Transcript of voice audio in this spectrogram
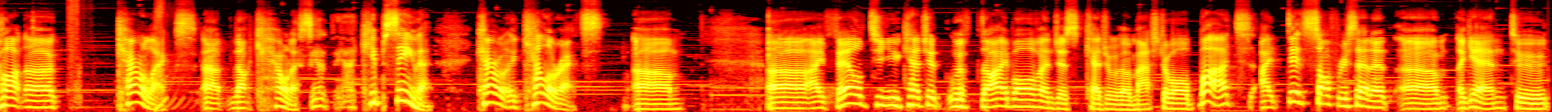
caught uh, Calyrex. Uh, not Calyrex, I keep saying that. Carol Calyrex. Um, uh, I failed to catch it with the eyeball and just catch it with a Master Ball, but I did soft reset it um, again to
